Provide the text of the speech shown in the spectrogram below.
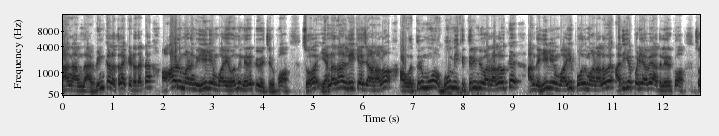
நாங்க அந்த விண்கலத்துல கிட்டத்தட்ட ஆறு மடங்கு ஹீலியம் வாயு வந்து நிரப்பி வச்சிருப்போம். ஸோ என்னதான் லீக்கேஜ் ஆனாலும் அவங்க திரும்பவும் பூமிக்கு திரும்பி வர்ற அளவுக்கு அந்த ஹீலியம் வாயு போதுமான அளவு அதிகப்படியாவே அதுல இருக்கும். ஸோ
